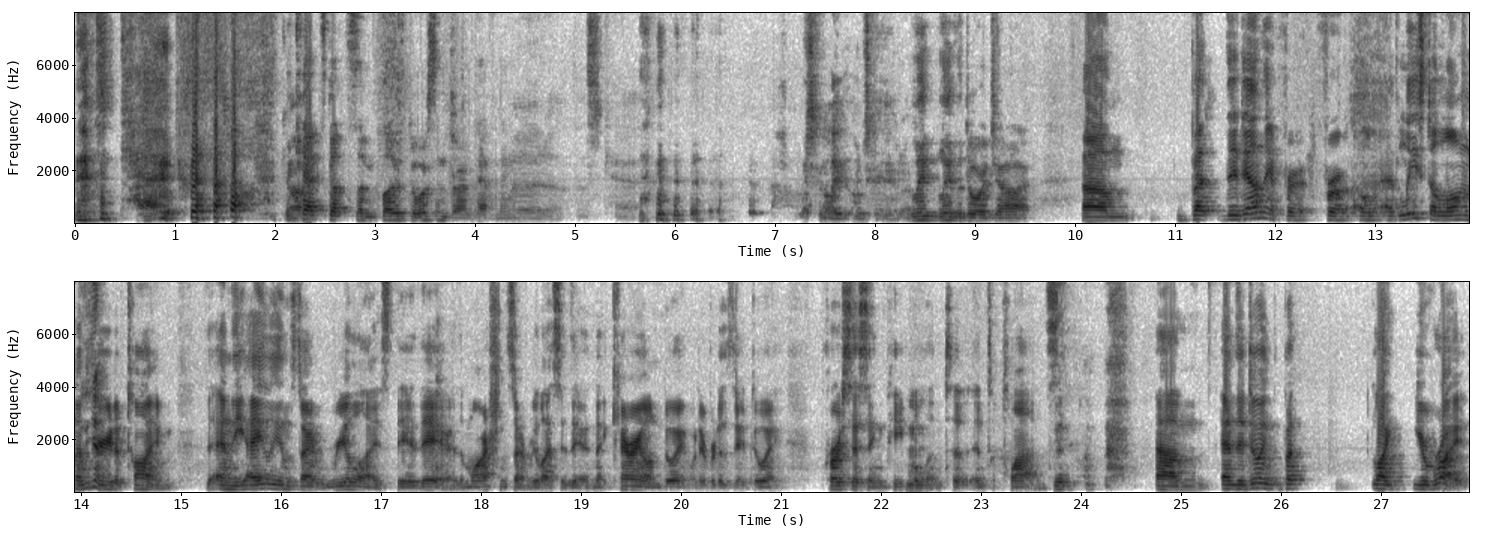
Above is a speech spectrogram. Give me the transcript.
cat. the cat's got some closed door syndrome happening. Murder this cat. I'm just gonna leave. I'm just gonna leave it. Open. leave, leave the door ajar. Um, but they're down there for, for a, at least a long enough Well, yeah. period of time, and the aliens don't realize they're there. The Martians don't realize they're there, and they carry on doing whatever it is they're doing, processing people Mm. into into plants. But, Um, and they're doing, but like you're right,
